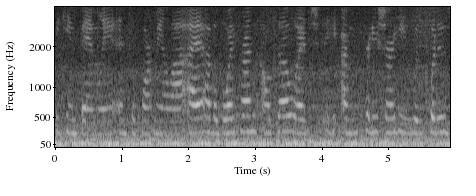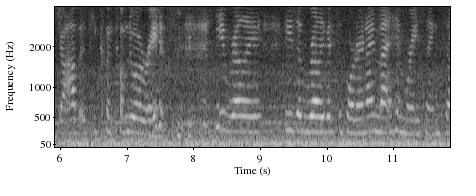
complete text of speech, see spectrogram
became family and support me a lot. I have a boyfriend also, which he, I'm pretty sure he would quit his job if he couldn't come to a race. he really, he's a really big supporter, and I met him racing, so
